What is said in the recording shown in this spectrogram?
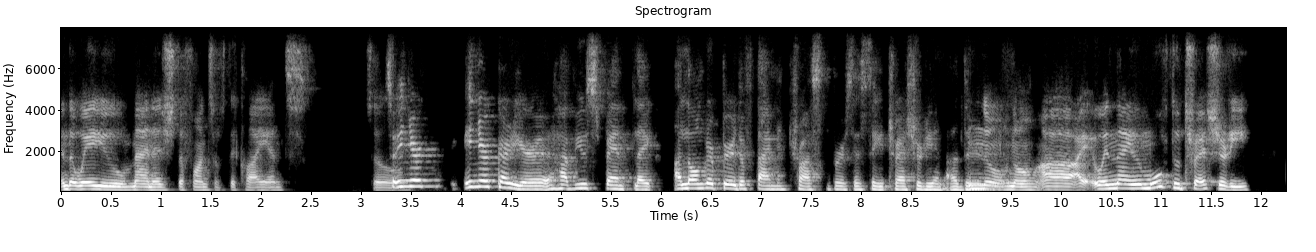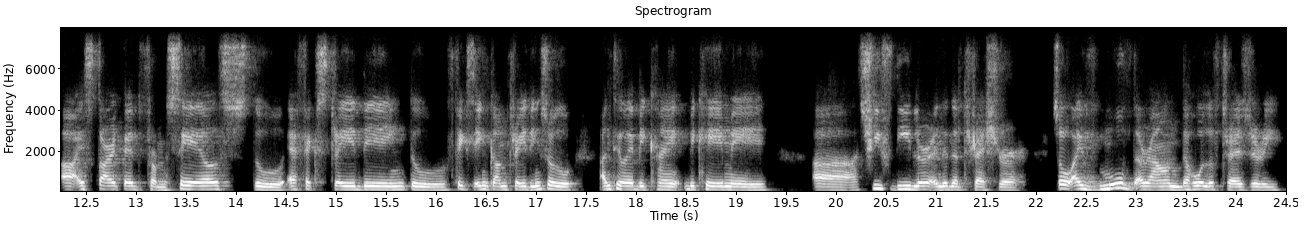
in the way you manage the funds of the clients. So, so in your in your career, have you spent like a longer period of time in trust versus say treasury and other? No, no. Uh, I, when I moved to treasury, uh, I started from sales to FX trading to fixed income trading. So until I became became a uh, chief dealer and then a treasurer. So I've moved around the whole of treasury.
